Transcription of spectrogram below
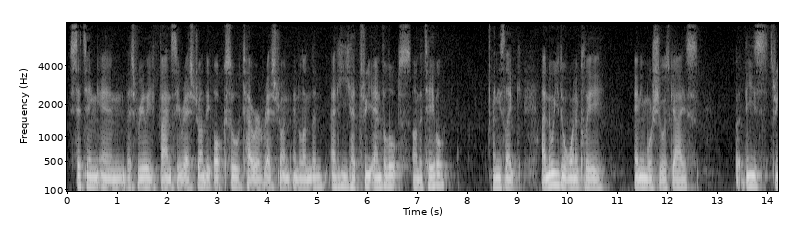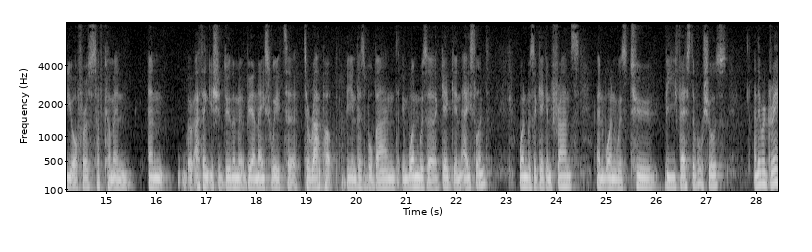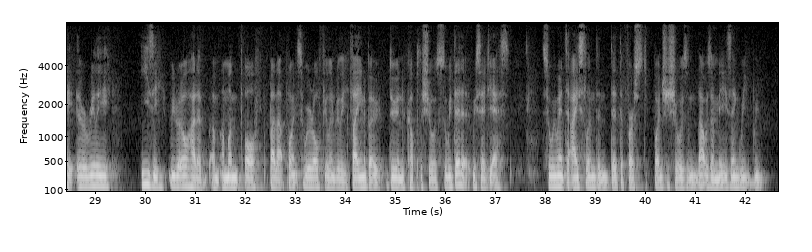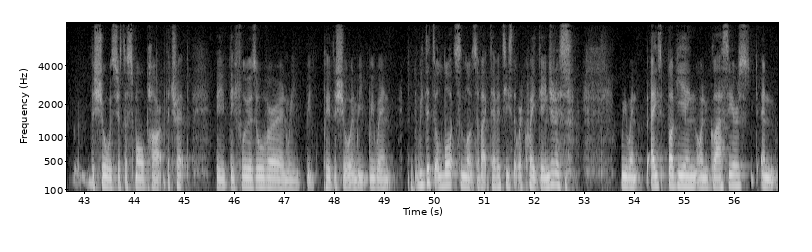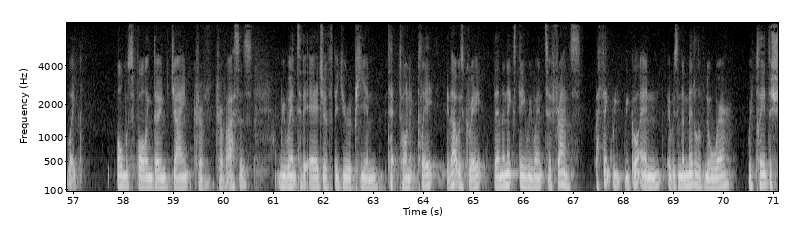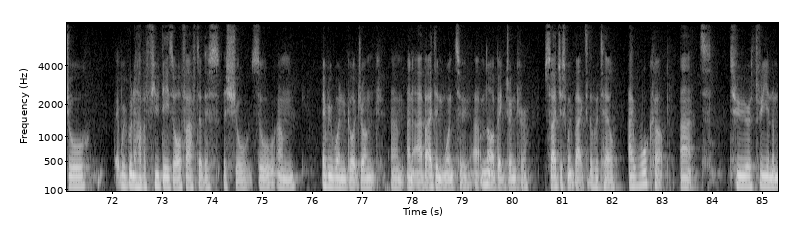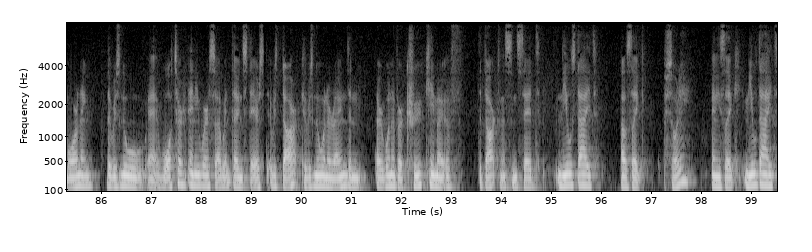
Sitting in this really fancy restaurant, the Oxo Tower restaurant in London, and he had three envelopes on the table. And he's like, I know you don't want to play any more shows, guys, but these three offers have come in, and I think you should do them. It'd be a nice way to, to wrap up the Invisible Band. And one was a gig in Iceland, one was a gig in France, and one was two V festival shows, and they were great. They were really easy. We all had a, a, a, month off by that point, so we were all feeling really fine about doing a couple of shows. So we did it. We said yes. So we went to Iceland and did the first bunch of shows, and that was amazing. We we the show was just a small part of the trip. They they flew us over and we, we played the show and we, we went. We did lots and lots of activities that were quite dangerous. We went ice buggying on glaciers and like almost falling down giant crev- crevasses. We went to the edge of the European tectonic plate. That was great. Then the next day we went to France. I think we, we got in, it was in the middle of nowhere. We played the show. We're going to have a few days off after this, this show. So um, everyone got drunk, um, and I, but I didn't want to. I'm not a big drinker. So I just went back to the hotel. I woke up at two or three in the morning. There was no uh, water anywhere, so I went downstairs. It was dark, there was no one around, and our, one of our crew came out of the darkness and said, Neil's died. I was like, Sorry? And he's like, Neil died,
